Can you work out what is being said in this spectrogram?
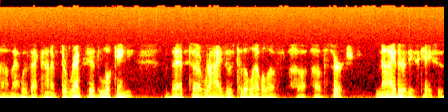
Um, that was that kind of directed looking that uh, rises to the level of, of search. Neither of these cases,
